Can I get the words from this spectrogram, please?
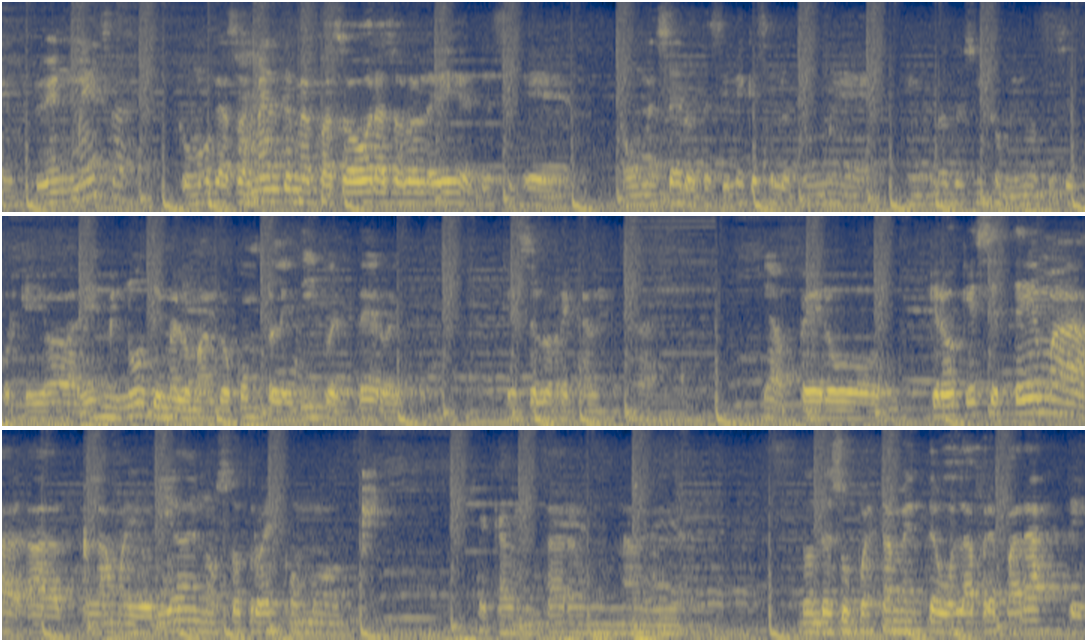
Estoy en mesa, como casualmente me pasó ahora, solo le dije eh, a un mesero, decirle que se lo tome en menos de 5 minutos, porque llevaba 10 minutos y me lo mandó completito entero, que se lo recalentara. Ya, pero creo que ese tema a la mayoría de nosotros es como recalentar una bebida, donde supuestamente vos la preparaste.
